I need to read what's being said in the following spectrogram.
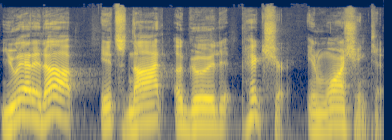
You add it up, it's not a good picture in Washington.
